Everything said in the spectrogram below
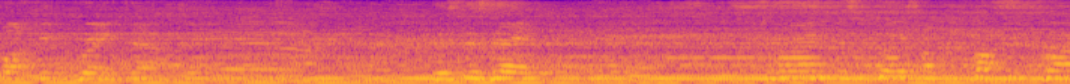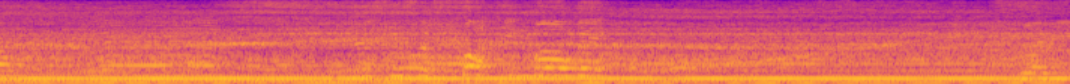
Fucking breakdown. This is it. Turn this place on fucking fire. This is the fucking moment. Ready?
